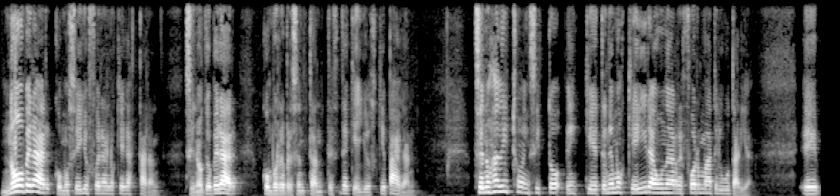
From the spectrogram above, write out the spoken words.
no operar como si ellos fueran los que gastaran, sino que operar como representantes de aquellos que pagan. Se nos ha dicho, insisto, en que tenemos que ir a una reforma tributaria. Eh,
